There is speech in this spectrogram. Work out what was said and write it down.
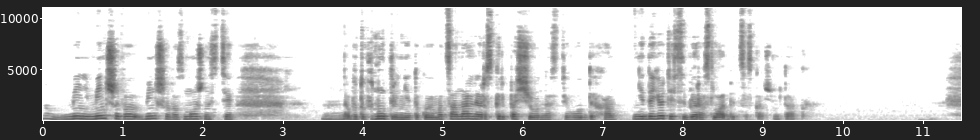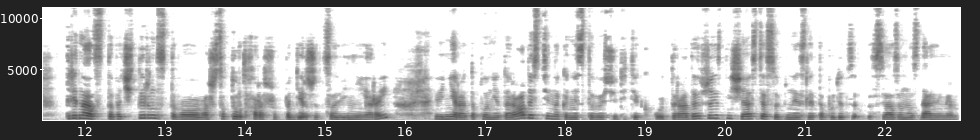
ну, меньше, меньше возможности вот внутренней такой эмоциональной раскрепощенности отдыха. Не даете себе расслабиться, скажем так. 13-14 ваш Сатурн хорошо поддержится Венерой. Венера это планета радости. Наконец-то вы ощутите какую-то радость в жизни, счастье, особенно если это будет связано с дальними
